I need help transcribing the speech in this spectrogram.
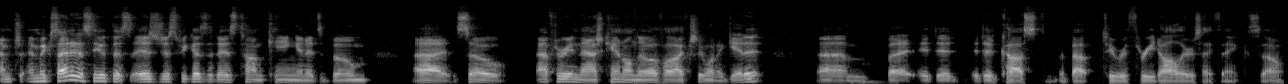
I'm I'm excited to see what this is just because it is Tom King and it's boom. Uh, so after reading the ash can, I'll know if I'll actually want to get it. Um, but it did it did cost about two or three dollars, I think. So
